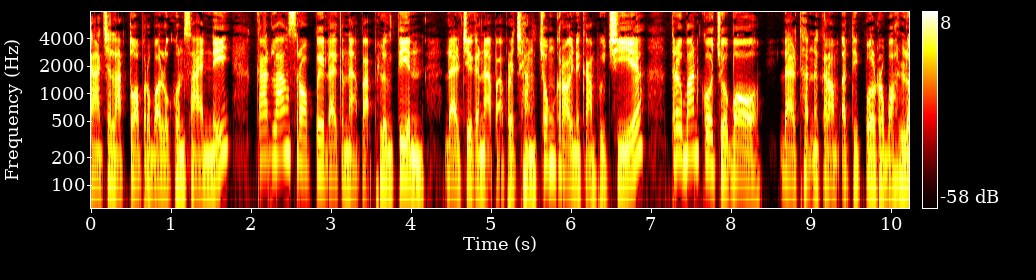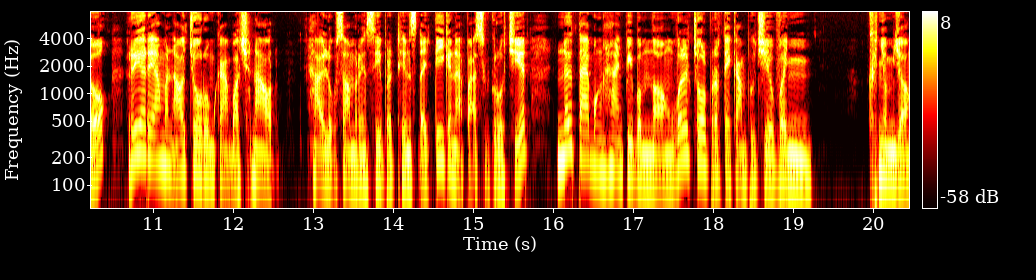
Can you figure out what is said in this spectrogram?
ការចល័តតបរបស់លោកហ៊ុនសែននេះកើតឡើងស្របពេលដែលគណៈបកភ្លើងទៀនដែលជាគណៈបកប្រឆាំងចុងក្រោយនៅកម្ពុជាត្រូវបានកោជប ដែលស្ថិតនៅក្រោមឥទ្ធិពលរបស់លោករារាំងមិនឲ្យចូលរួមការបោះឆ្នោតហើយលោកសំរងស៊ីប្រធានស្ដីទីគណៈបកសង្គ្រោះជាតិនៅតែបង្ហាញពីបំណងវិលចូលប្រទេសកម្ពុជាវិញខ្ញុំយ៉ង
